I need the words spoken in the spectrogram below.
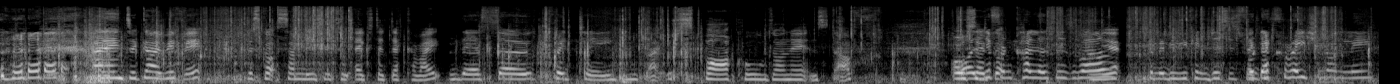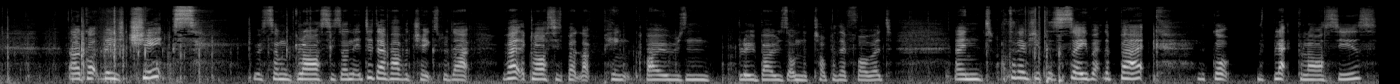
and to go with it, just got some of these little eggs to decorate, They're so pretty. like with sparkles on it and stuff. All Also, different colours as well. Yep. So maybe you can just it's for decoration only. I got these chicks with some glasses on it. It did have other chicks with like without the glasses, but like pink bows and blue bows on the top of their forehead. And I don't know if you can see, but at the back they've got black glasses,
